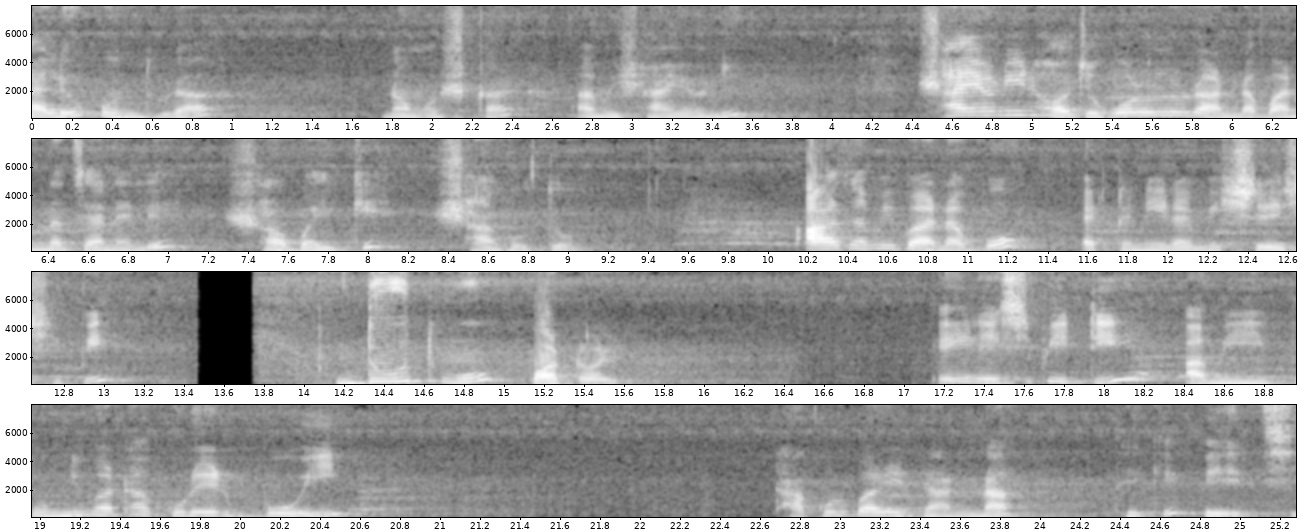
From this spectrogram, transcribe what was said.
হ্যালো বন্ধুরা, নমস্কার, আমি সায়নী। সায়নীর হজবরল রান্নাবান্না চ্যানেলে সবাইকে স্বাগত। আজ আমি বানাবো একটা নিরামিষ রেসিপি, দুধ মুগ পটল। এই রেসিপিটি আমি পূর্ণিমা ঠাকুরের বই, ঠাকুরবাড়ির রান্না থেকে পেয়েছি।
